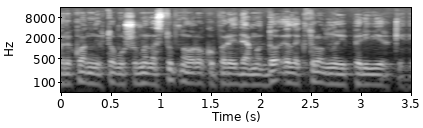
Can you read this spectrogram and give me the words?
Переконаний в тому, що ми наступного року перейдемо до електронної перевірки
